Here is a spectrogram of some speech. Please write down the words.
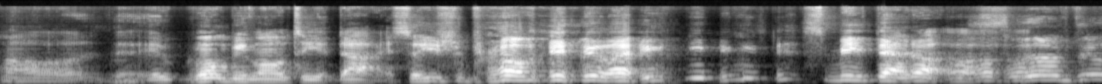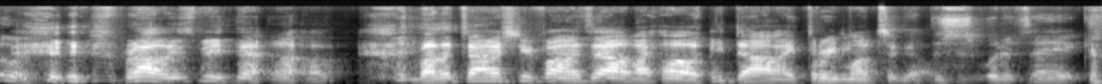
Oh, it won't be long till you die. So you should probably like speed that up. That's what I'm doing. you should probably speed that up. By the time she finds out, like, oh, he died like three months ago. This is what it takes.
